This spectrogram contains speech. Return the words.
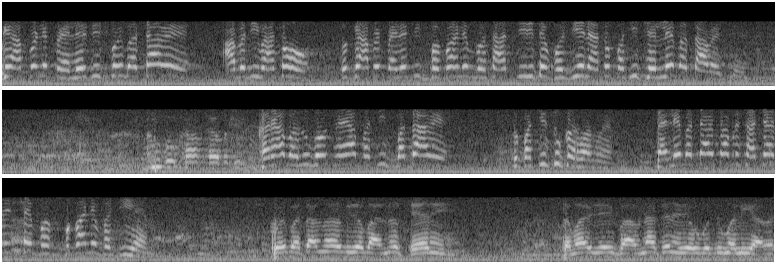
જે આપડે જ ભગવાનને સાચી રીતે ભજીએ ને તો પછી છેલ્લે બતાવે છે. ખરાબ અનુભવ થયા પછી બતાવે. તો પછી શું કરવાનું એમ? પહેલે બતાવે તો આપડે સાચા રીતે ભગવાન ભગવાનને ભજીએ એમ. કોઈ બતાવનાર બીજો બહારનો છે નહીં. તમારી જે ભાવના છે ને એવું બધું મળી આવે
